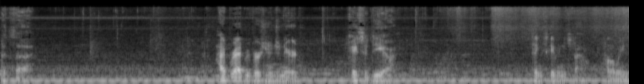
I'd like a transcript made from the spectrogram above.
It's a uh, hybrid reverse engineered quesadilla. Thanksgiving style, Halloween.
